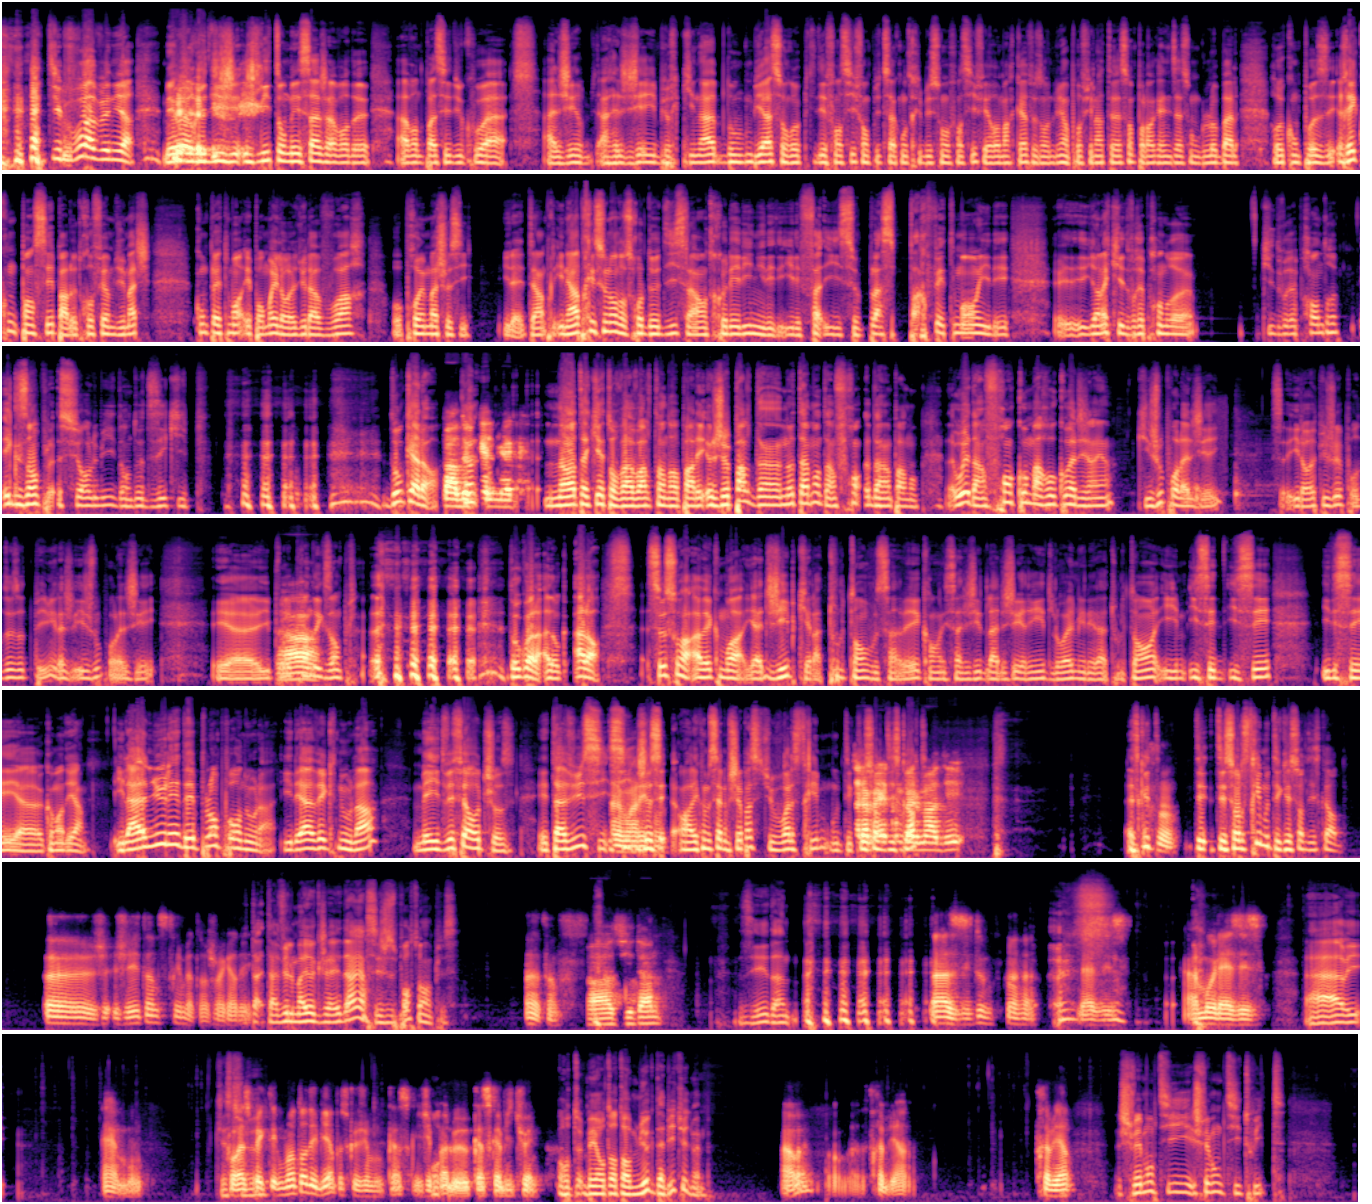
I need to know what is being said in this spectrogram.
tu le vois venir. Mais ouais, Rudy, je, lis ton message avant de, avant de passer du coup à, Algérie, Burkina. Doumbia, son repli défensif en plus de sa contribution offensive est remarquable, faisant de lui un profil intéressant pour l'organisation globale, récompensé par le trophée homme du match complètement. Et pour moi, il aurait dû l'avoir au premier match aussi. Il, a été il est impressionnant dans ce rôle de 10 là, entre les lignes. Il, est, il, est il se place parfaitement. Il, est, il y en a qui devraient prendre, qui devraient prendre exemple sur lui dans d'autres équipes. Donc alors. Parle de quel mec? Non, t'inquiète, on va avoir le temps d'en parler. Je parle d'un, notamment d'un, d'un, pardon, ouais, d'un franco-maroco-algérien qui joue pour l'Algérie. Il aurait pu jouer pour deux autres pays, mais il joue pour l'Algérie. Et euh, il pourrait ah. prendre exemple. donc voilà. Donc, alors, ce soir avec moi, il y a Jeep qui est là tout le temps, vous savez, quand il s'agit de l'Algérie, de l'OM, il est là tout le temps. Il, il s'est, il s'est, il s'est euh, comment dire, il a annulé des plans pour nous là. Il est avec nous là mais il devait faire autre chose. Et t'as vu si, si je sais, comme ça, je sais pas si tu vois le stream ou t'es que sur le Discord. Est-ce que hmm. t'es es sur le stream ou t'es que sur le Discord? Euh, J'ai éteint le stream, attends, je vais regarder. T'as vu le maillot que j'avais derrière, c'est juste pour toi en plus. Attends. Ah, Zidane. Zidane. ah, Zidou. L'Aziz. Un mot, l'Aziz. Ah oui. Un mot. Faut respecter. Vous m'entendez bien parce que j'ai mon casque et j'ai pas le casque habituel. Mais on t'entend mieux que d'habitude même. Ah ouais? Bah, Très bien. Très bien. Je fais mon petit, je fais mon petit tweet.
